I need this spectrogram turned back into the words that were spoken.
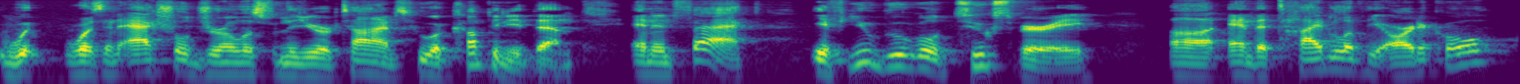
w- was an actual journalist from the New York Times who accompanied them. And in fact, if you Google Tewksbury uh, and the title of the article,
